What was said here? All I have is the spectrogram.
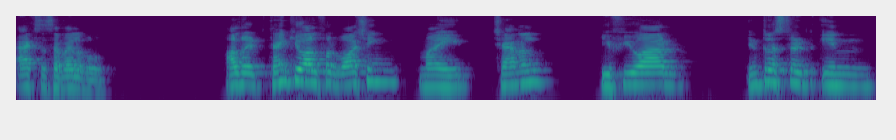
access available. Alright, thank you all for watching my channel. If you are interested in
